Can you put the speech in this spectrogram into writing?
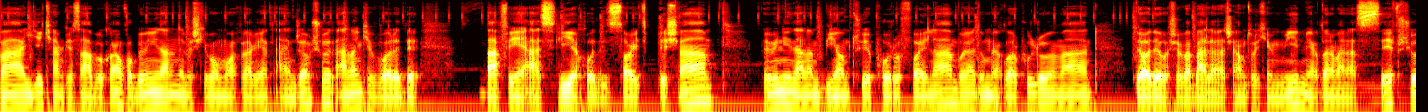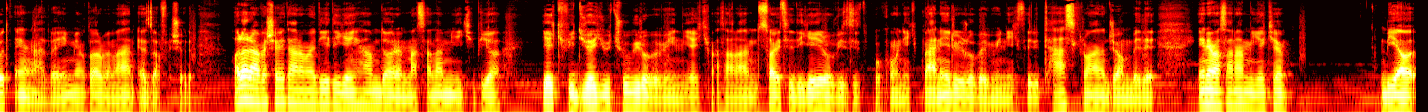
و یکم که صبر بکنم خب ببینید الان نوشته که با موفقیت انجام شد. الان که وارد صفحه اصلی خود سایت بشم ببینید الان بیام توی پروفایلم. باید اون مقدار پول رو به من داده باشه و بله بچه همونطور که میید مقدار من از صفر شد. اینقدر و این مقدار به من اضافه شده. حالا روش های درآمدی دیگه ای هم داره. مثلا میگه که بیا یک ویدیو یوتیوبی رو ببین یک مثلا سایت دیگه ای رو ویزیت بکن یک بنری رو ببین یک سری تسک رو انجام بده. یعنی مثلا میگه که بیا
